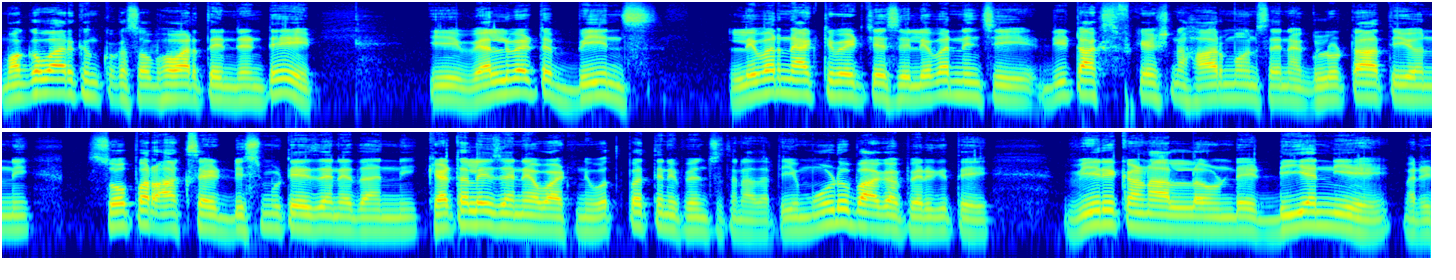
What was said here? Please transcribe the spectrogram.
మగవారికి ఇంకొక శుభవార్త ఏంటంటే ఈ వెల్వెట్ బీన్స్ లివర్ని యాక్టివేట్ చేసి లివర్ నుంచి డీటాక్సిఫికేషన్ హార్మోన్స్ అయిన గ్లూటాథియోన్ని సూపర్ ఆక్సైడ్ డిస్మ్యూటేజ్ అనే దాన్ని కెటలైజ్ అనే వాటిని ఉత్పత్తిని పెంచుతున్నదట. ఈ మూడు బాగా పెరిగితే వీరి కణాల్లో ఉండే డిఎన్ఏ మరి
